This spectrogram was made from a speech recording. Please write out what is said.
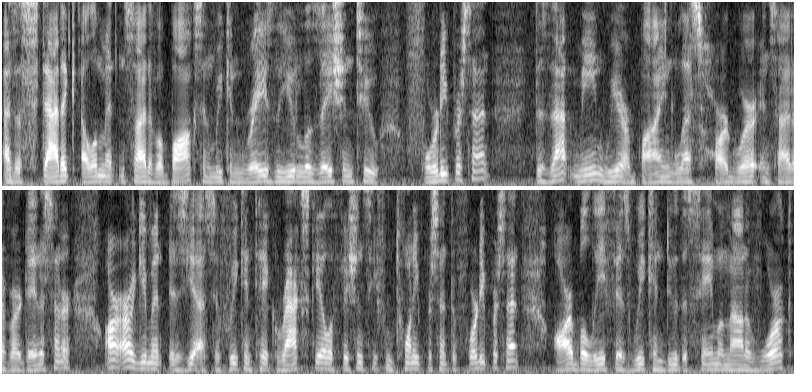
as a static element inside of a box and we can raise the utilization to 40%, does that mean we are buying less hardware inside of our data center? Our argument is yes, if we can take rack scale efficiency from 20% to 40%, our belief is we can do the same amount of work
